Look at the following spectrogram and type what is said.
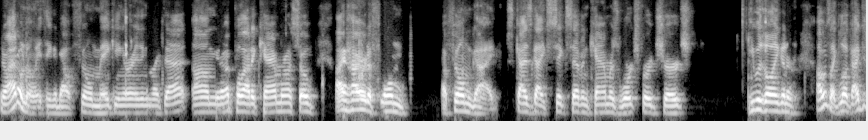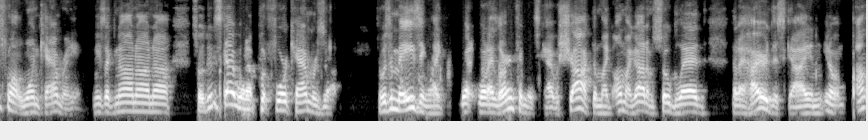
you know, I don't know anything about filmmaking or anything like that. Um, you know, I pull out a camera, so I hired a film a film guy. This guy's got like six, seven cameras, works for a church. He was only gonna. I was like, look, I just want one camera. And he's like, no, no, no. So this guy went up, put four cameras up. It was amazing. Like what, what I learned from this guy I was shocked. I'm like, oh my god, I'm so glad that I hired this guy. And you know, I'm,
